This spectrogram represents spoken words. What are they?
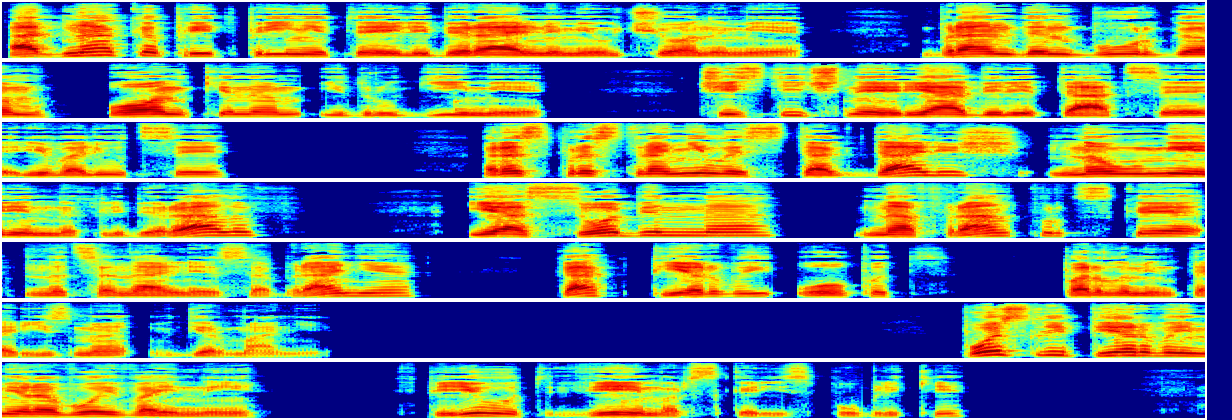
Однако предпринятая либеральными учеными Бранденбургом, Онкином и другими частичная реабилитация революции распространилась тогда лишь на умеренных либералов и особенно на Франкфуртское национальное собрание как первый опыт парламентаризма в Германии. После Первой мировой войны, в период Веймарской республики,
